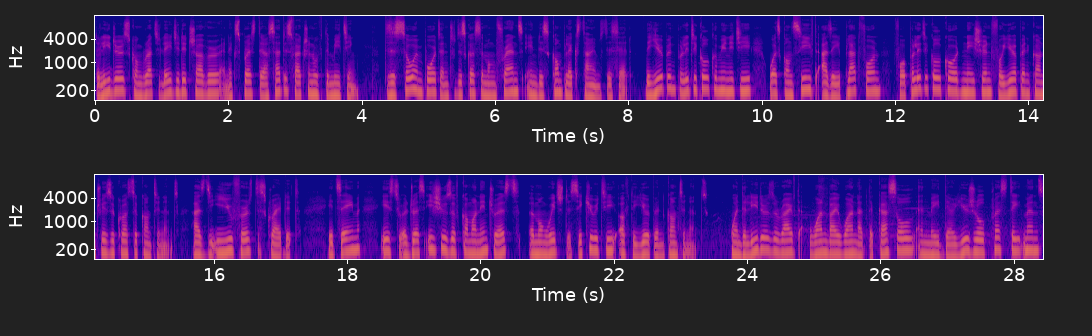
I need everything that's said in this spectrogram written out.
the leaders congratulated each other and expressed their satisfaction with the meeting. This is so important to discuss among friends in these complex times, they said. The European political community was conceived as a platform for political coordination for European countries across the continent, as the EU first described it. Its aim is to address issues of common interests, among which the security of the European continent. When the leaders arrived one by one at the castle and made their usual press statements,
